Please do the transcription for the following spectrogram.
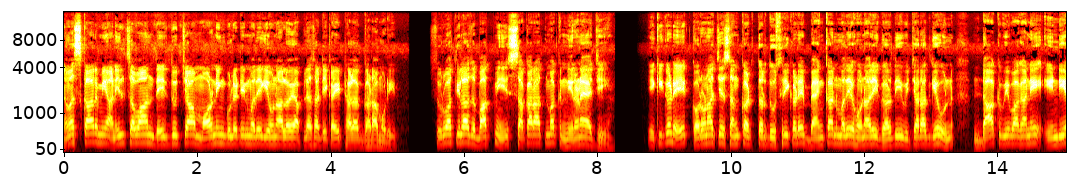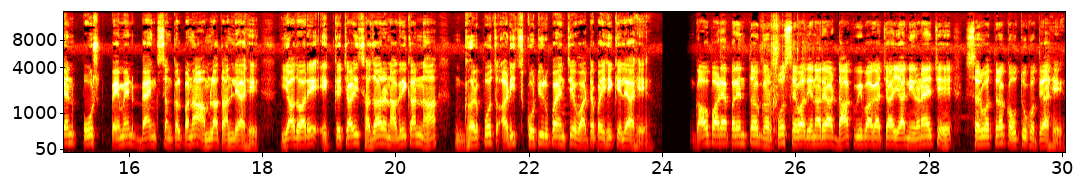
नमस्कार मी अनिल चव्हाण. देशदूतच्या मॉर्निंग बुलेटिनमध्ये घेऊन आलो आहे आपल्यासाठी काही ठळक घडामोडी. सुरुवातीलाच बातमी सकारात्मक निर्णयाची. एकीकडे करोनाचे संकट तर दुसरीकडे बँकांमध्ये होणारी गर्दी विचारात घेऊन डाक विभागाने इंडियन पोस्ट पेमेंट बँक संकल्पना अंमलात आणली आहे. याद्वारे एक्केचाळीस हजार नागरिकांना घरपोच अडीच कोटी रुपयांचे वाटपही केले आहे. गावपाड्यापर्यंत घरपोच सेवा देणाऱ्या डाक विभागाच्या या निर्णयाचे सर्वत्र कौतुक होते आहे.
